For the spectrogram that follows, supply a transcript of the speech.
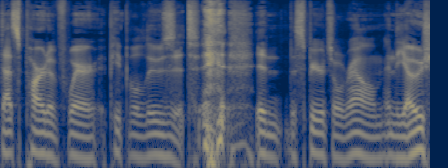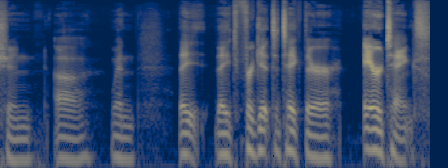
that's part of where people lose it in the spiritual realm in the ocean uh, when they they forget to take their air tanks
